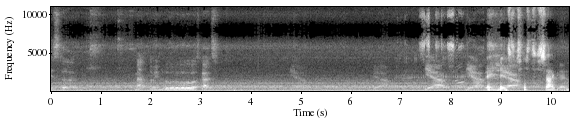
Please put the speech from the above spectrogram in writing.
is the ma- I mean, spaz. Yeah. Yeah. Yeah. Yeah. Yeah. it's just a shotgun.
